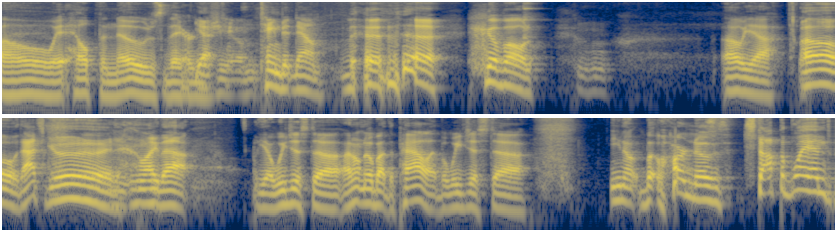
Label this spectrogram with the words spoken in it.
Oh, it helped the nose there, yeah, Jim. tamed it down. Come on. Oh yeah, Oh, that's good. I like that. yeah. We just uh, I don't know about the palate, but we just uh, you know, but our nose Stop the blend.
